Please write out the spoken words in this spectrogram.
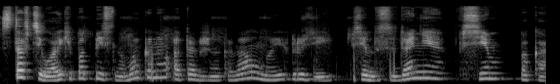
Ставьте лайки, подписывайтесь на мой канал, а также на канал моих друзей. Всем до свидания, всем пока.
